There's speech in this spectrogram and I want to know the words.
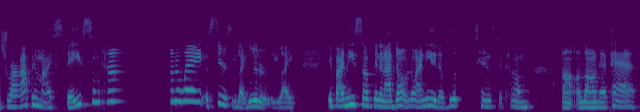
drop in my space some kind of way. Seriously, like literally, like if I need something and I don't know I needed, a book tends to come uh, along that path.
